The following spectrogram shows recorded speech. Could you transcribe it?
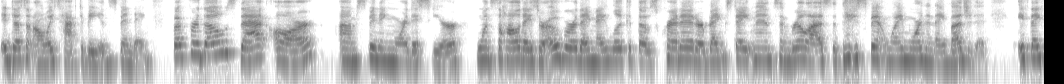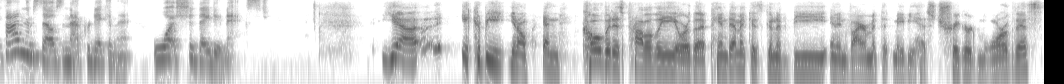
it doesn't always have to be in spending. But for those that are um, spending more this year. Once the holidays are over, they may look at those credit or bank statements and realize that they spent way more than they budgeted. If they find themselves in that predicament, what should they do next? Yeah, it could be, you know, and COVID is probably, or the pandemic is going to be an environment that maybe has triggered more of this.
